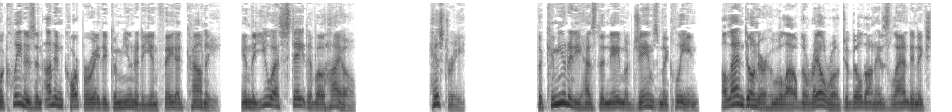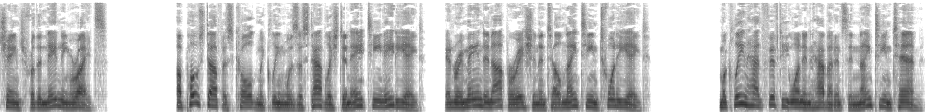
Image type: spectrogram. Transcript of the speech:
McLean is an unincorporated community in Fayette County, in the U.S. state of Ohio. History The community has the name of James McLean, a landowner who allowed the railroad to build on his land in exchange for the naming rights. A post office called McLean was established in 1888 and remained in operation until 1928. McLean had 51 inhabitants in 1910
